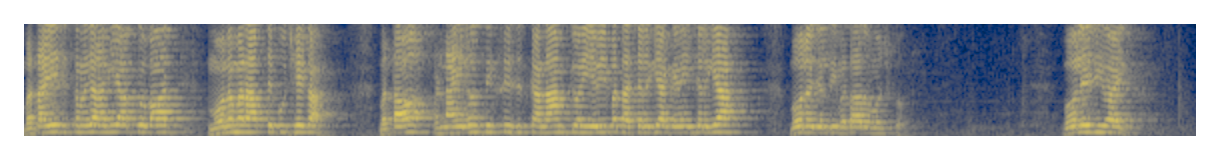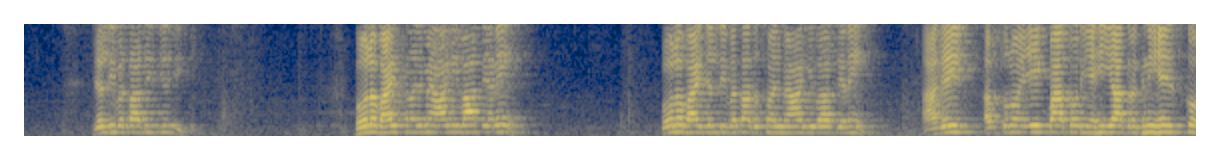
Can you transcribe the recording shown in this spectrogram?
बताइए समझ आ गई आपको बात? मोनमर आपसे पूछेगा। बताओ नाइलॉन सिक्स इसका नाम क्यों है? ये भी पता चल गया कि नहीं चल गया? बोलो, जल्दी बता दो मुझको। बोले जी भाई, जल्दी बता दीजिए जी। बोलो, भाई, समझ में आ गई बात या नहीं? बोलो, भाई, जल्दी बता दो, समझ में आ गई बात या नहीं? आ गई? अब सुनो, एक बात और यही याद रखनी है इसको।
